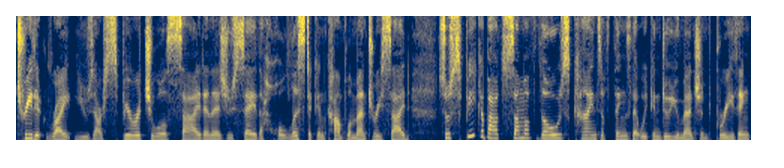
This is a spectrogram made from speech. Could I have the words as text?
treat it right, use our spiritual side, and as you say, the holistic and complementary side. So speak about some of those kinds of things that we can do. You mentioned breathing.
